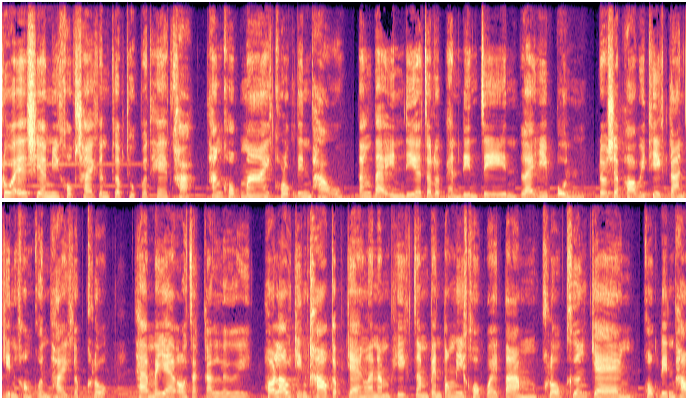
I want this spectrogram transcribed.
ครัวเอเชียมีครกใช้กันเกือบทุกประเทศค่ะ ทั้งครกไม้ ครกดินเผา ตั้งแต่อินเดียจรดแผ่นดินจีน และญี่ปุ่น โดยเฉพาะวิธีการกินของคนไทยกับครกแทบไม่แยกออกจากกันเลย เพราะเรากินข้าวกับแกงและน้ำพริกจำเป็นต้องมีครกไว้ตำโขลกเครื่องแกงครกดินเผา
